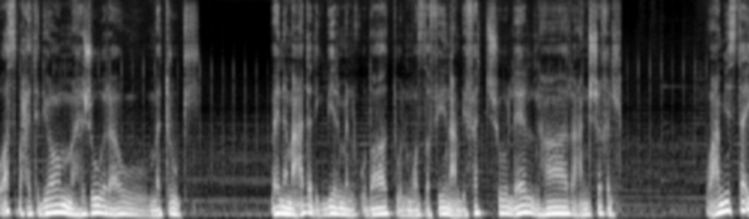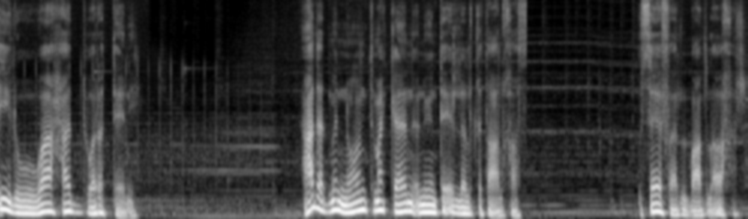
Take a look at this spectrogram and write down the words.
وأصبحت اليوم مهجورة ومتروكة. بينما عدد كبير من القضاة والموظفين عم بفتشوا ليل نهار عن شغل. وعم يستقيلوا واحد ورا الثاني عدد منهم تمكن إنه ينتقل للقطاع الخاص. وسافر البعض الآخر.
